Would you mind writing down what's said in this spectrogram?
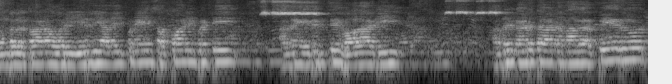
உங்களுக்கான ஒரு இறுதி அழைப்பினை சப்பானிப்பட்டி அதனை எதிர்த்து வாலாடி. அதற்கு அடுத்த ஆட்டமாக பேரூர்.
